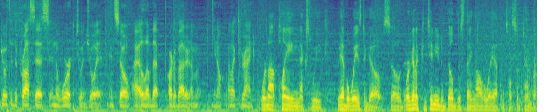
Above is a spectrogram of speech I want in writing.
go through the process and the work to enjoy it. And so I love that part about it. I'm, you know, I like to grind. We're not playing next week. We have a ways to go, so we're going to continue to build this thing all the way up until September.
